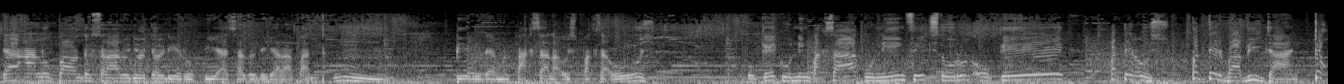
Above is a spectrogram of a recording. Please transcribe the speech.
Jangan lupa untuk selalu nyocol di rupiah 138 Hmm biru diamond paksa lah us paksa us. Oke kuning paksa kuning fix turun oke. Petir us. Petir babi jancok.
